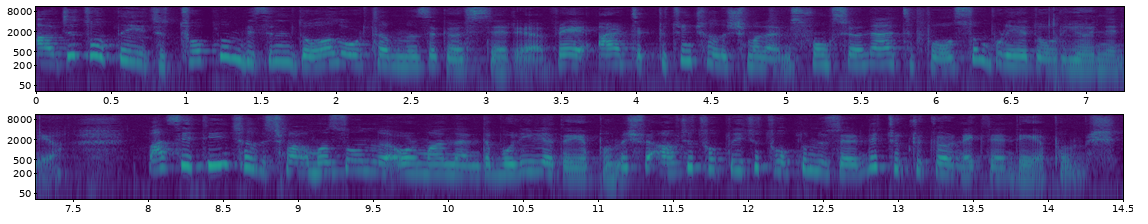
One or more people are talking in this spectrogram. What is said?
Avcı toplayıcı toplum bizim doğal ortamımızı gösteriyor ve artık bütün çalışmalarımız fonksiyonel tıp olsun buraya doğru yönleniyor. Bahsettiğin çalışma Amazon ormanlarında Bolivya'da yapılmış ve avcı toplayıcı toplum üzerinde tükrük örneklerinde yapılmış.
